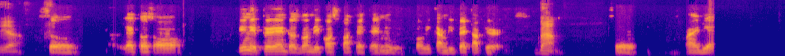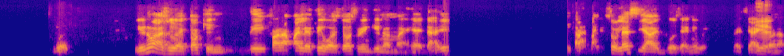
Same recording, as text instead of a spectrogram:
Yeah. So let us all being a parent does not make us perfect anyway, but we can be better parents. Bam. So my dear. Good. You know, as we were talking, the Farah pilot thing was just ringing on my head. So let's see how it goes anyway. Let's see how Yeah. it turns out.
